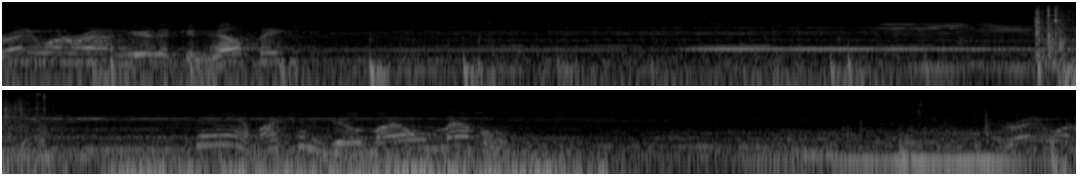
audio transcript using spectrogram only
There anyone around here that can help me? Damn, I can build my own levels. Is there anyone?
